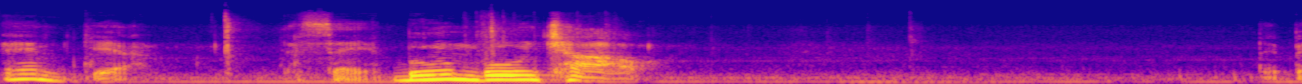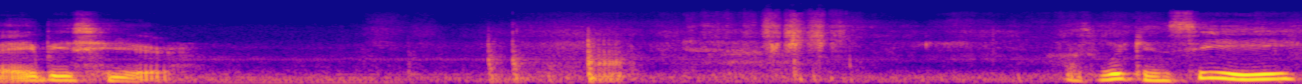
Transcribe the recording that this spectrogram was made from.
And yeah, let's say boom, boom, chow. The baby's here. As we can see,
